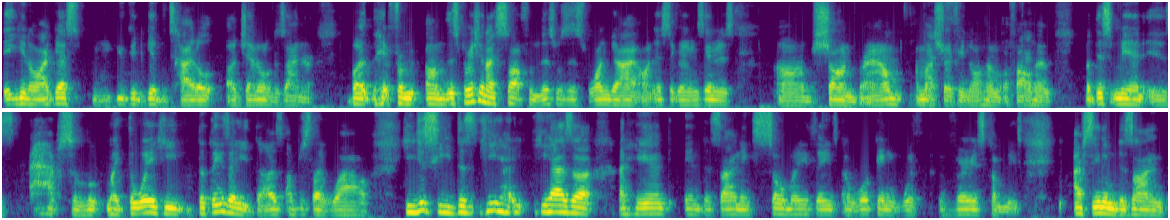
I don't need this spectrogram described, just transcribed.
you know, I guess you could give the title a general designer. But from um, the inspiration I saw from this was this one guy on Instagram. His name is um, Sean Brown. I'm not sure if you know him or follow him, but this man is absolute. Like the way he, the things that he does, I'm just like, wow. He just he does he he has a a hand in designing so many things and working with various companies. I've seen him design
